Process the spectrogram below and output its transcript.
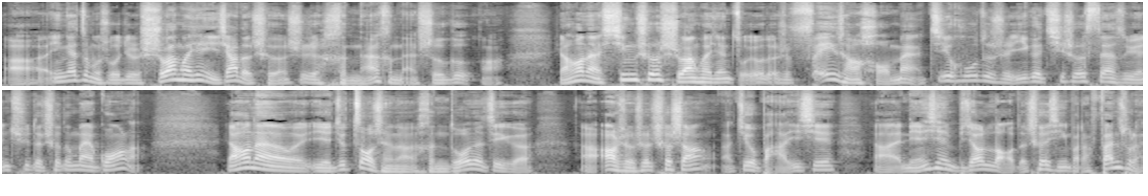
啊，应该这么说，就是十万块钱以下的车是很难很难收购啊。然后呢，新车十万块钱左右的是非常好卖，几乎就是一个汽车 4S 园区的车都卖光了。然后呢，也就造成了很多的这个。啊，二手车车商啊，就把一些啊年限比较老的车型把它翻出来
